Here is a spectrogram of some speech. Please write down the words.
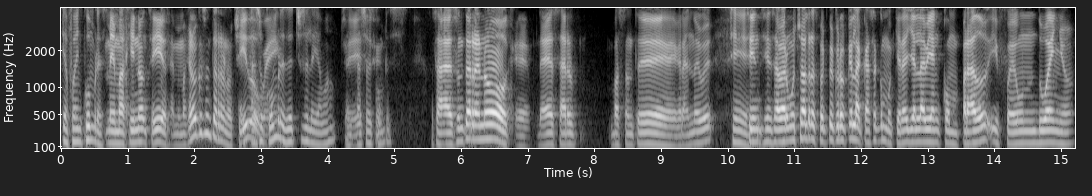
que fue en Cumbres. Me imagino, sí, o sea, me imagino que es un terreno chido, el caso güey. Cumbres, de hecho, se le llamó. Sí, el caso de sí. Cumbres. O sea, es un terreno que debe ser bastante grande, güey. Sí. Sin, sin saber mucho al respecto, creo que la casa como quiera ya la habían comprado y fue un dueño,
